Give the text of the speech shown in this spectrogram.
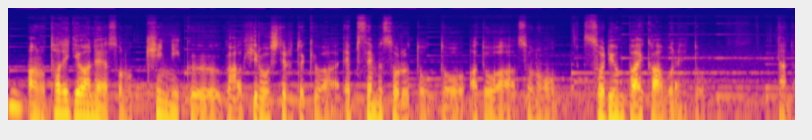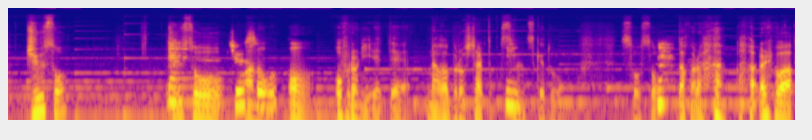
うんあのタデギはねその筋肉が疲労してるときはエプセムソルトとあとはそのソリウムバイカーボネートなんだ重曹？重曹を重曹あの、うん、お風呂に入れて長風呂したりとかするんですけど、そうそうだから あれは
